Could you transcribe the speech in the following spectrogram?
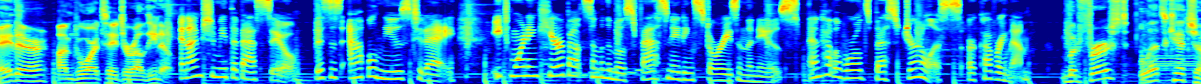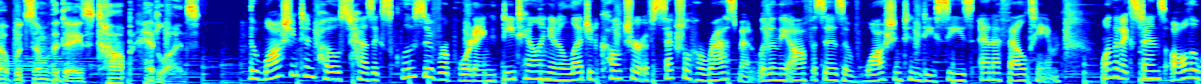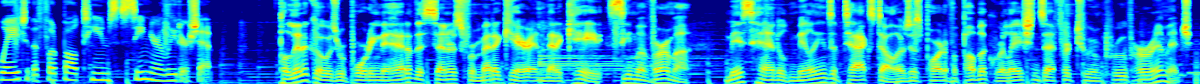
Hey there, I'm Duarte Geraldino. And I'm Shamita Basu. This is Apple News Today. Each morning, hear about some of the most fascinating stories in the news and how the world's best journalists are covering them. But first, let's catch up with some of the day's top headlines. The Washington Post has exclusive reporting detailing an alleged culture of sexual harassment within the offices of Washington, D.C.'s NFL team, one that extends all the way to the football team's senior leadership. Politico is reporting the head of the Centers for Medicare and Medicaid, Seema Verma, mishandled millions of tax dollars as part of a public relations effort to improve her image.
